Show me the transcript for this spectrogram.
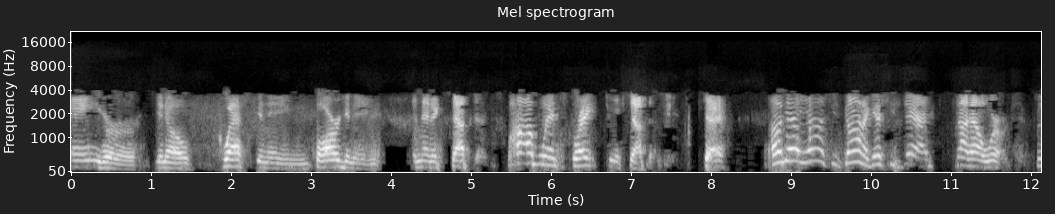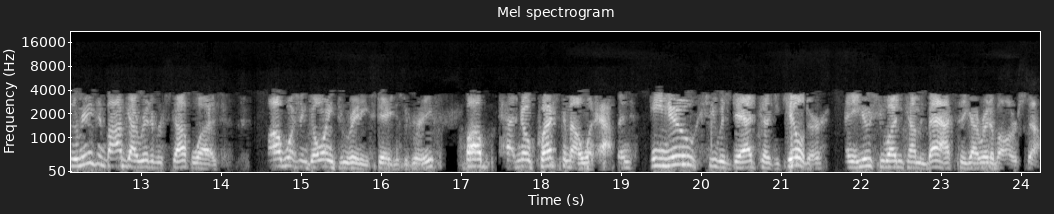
anger, you know, questioning, bargaining, and then acceptance. Bob went straight to acceptance. Okay? Okay, yeah, she's gone. I guess she's dead. Not how it works. So the reason Bob got rid of her stuff was Bob wasn't going through any stages of grief. Bob had no question about what happened. He knew she was dead because he killed her, and he knew she wasn't coming back, so he got rid of all her stuff.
